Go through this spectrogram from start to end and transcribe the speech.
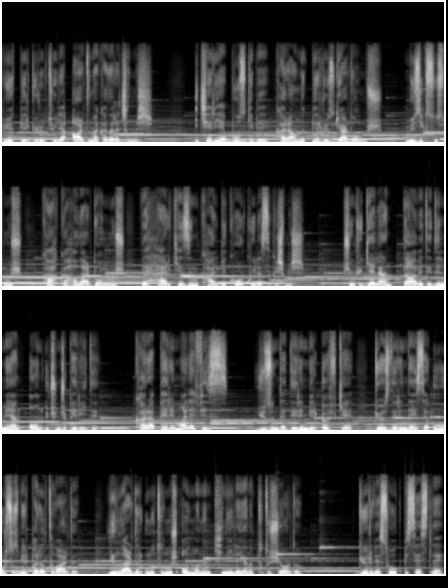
büyük bir gürültüyle ardına kadar açılmış. İçeriye buz gibi karanlık bir rüzgar dolmuş. Müzik susmuş, kahkahalar donmuş ve herkesin kalbi korkuyla sıkışmış. Çünkü gelen davet edilmeyen 13. periydi. Kara peri Malefiz. Yüzünde derin bir öfke, gözlerinde ise uğursuz bir parıltı vardı. Yıllardır unutulmuş olmanın kiniyle yanıp tutuşuyordu. Gür ve soğuk bir sesle,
